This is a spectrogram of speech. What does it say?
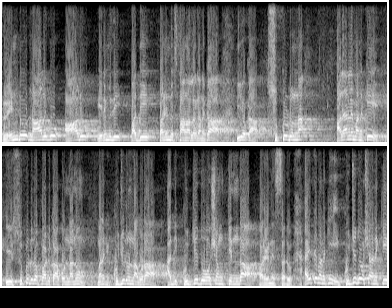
రెండు నాలుగు ఆరు ఎనిమిది పది పన్నెండు స్థానాల్లో కనుక ఈ యొక్క శుక్రుడున్న అలానే మనకి ఈ శుక్రుడితో పాటు కాకుండాను మనకి కుజుడున్నా కూడా అది కుజు దోషం కింద పరిగణిస్తారు. అయితే మనకి ఈ కుజు దోషానికి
